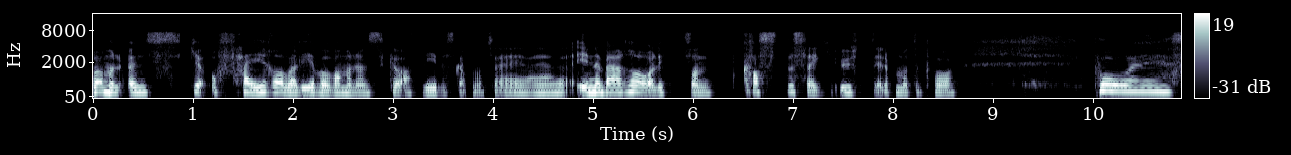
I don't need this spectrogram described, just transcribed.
hva man ønsker å feire over livet, og hva man ønsker at livet skal på en måte eh, innebære. Og litt sånn kaste seg ut i det på en måte på på eh,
